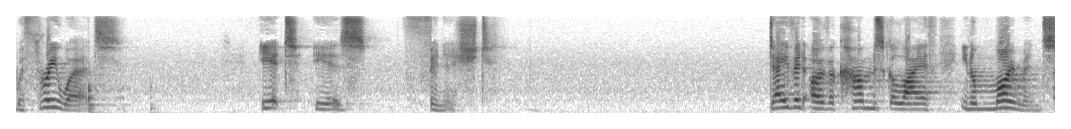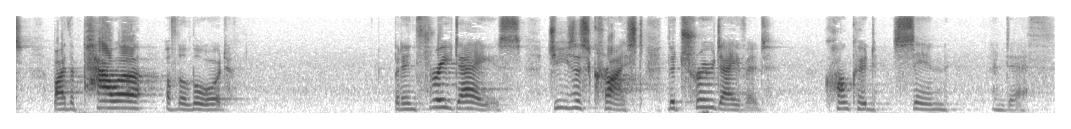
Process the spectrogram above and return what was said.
were three words It is finished. David overcomes Goliath in a moment by the power of the Lord. But in three days, Jesus Christ, the true David, conquered sin and death.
